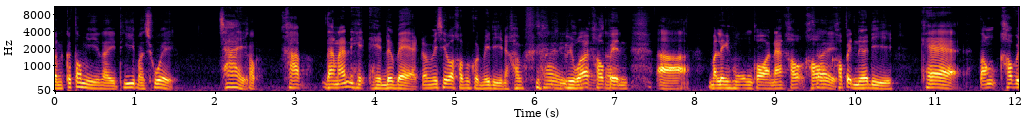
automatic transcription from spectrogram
มันก็ต้องมีอะไรที่มาช่วย ใช่ครับครับ ดังนั้นเห็นเห็น The Bag ก็ไม่ใช่ว่าเขาเป็นคนไม่ดีนะครับใช่หรือว่าใช่เขาเป็นอ่ามะเร็งขององค์กรนะเขาเขาใช่เขาเป็นเนื้อดี แค่ต้องเข้าไป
